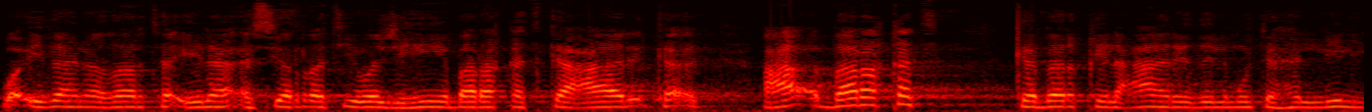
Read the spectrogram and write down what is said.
وإذا نظرت إلى أسرة وجهه برقت, كعار. برقت كبرق العارض المتهلل.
